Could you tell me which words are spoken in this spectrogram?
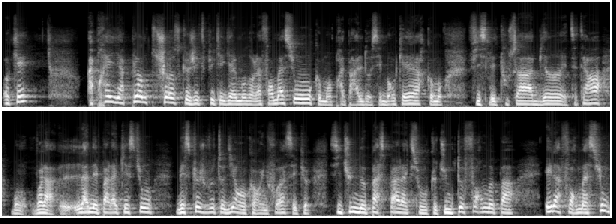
ok? Après, il y a plein de choses que j'explique également dans la formation, comment préparer le dossier bancaire, comment ficeler tout ça bien, etc. Bon, voilà, là n'est pas la question. Mais ce que je veux te dire encore une fois, c'est que si tu ne passes pas à l'action, que tu ne te formes pas, et la formation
